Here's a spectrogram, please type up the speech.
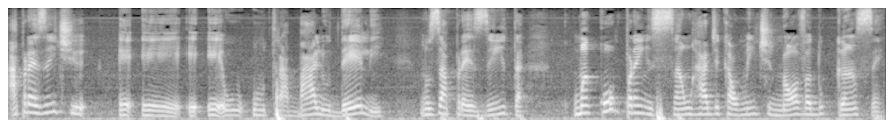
A presente é, é, é, é, o, o trabalho dele nos apresenta uma compreensão radicalmente nova do câncer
